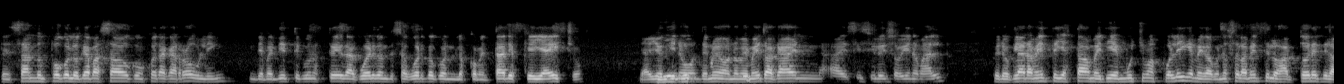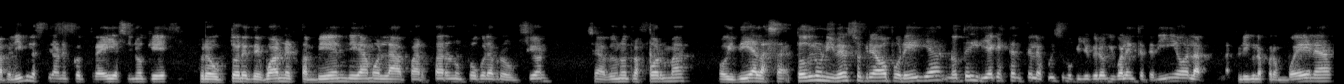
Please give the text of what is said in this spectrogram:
pensando un poco lo que ha pasado con J.K. Rowling, independiente que uno esté de acuerdo o en desacuerdo con los comentarios que ella ha hecho. Ya yo aquí no, de nuevo no me meto acá en, a decir si lo hizo bien o mal, pero claramente ella estaba metida en mucho más polémica, porque no solamente los actores de la película se tiraron en contra de ella, sino que productores de Warner también, digamos, la apartaron un poco de la producción. O sea, de una u otra forma, hoy día la todo el universo creado por ella, no te diría que está en telejuicio, porque yo creo que igual es entretenido, la- las películas fueron buenas,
